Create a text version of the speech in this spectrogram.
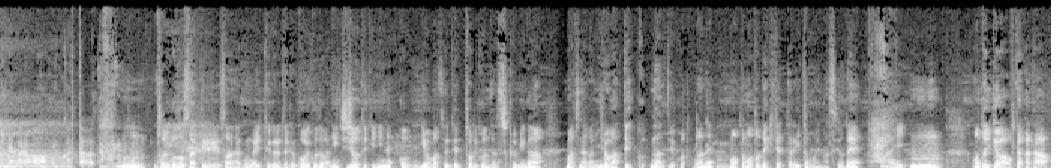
見ながらああよかったと思いまうん、それこそさっき佐々君が言ってくれたけどこういうことが日常的にねこう祇園祭で取り組んだ仕組みが街中に広がっていくなんていうことがね、うん、もっともっとできていったらいいと思いますよね。はい、うん本当に今日はお二方、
